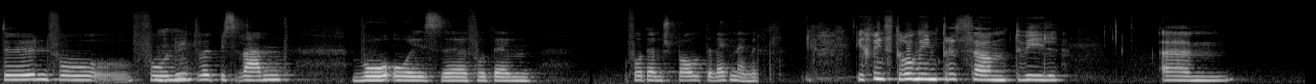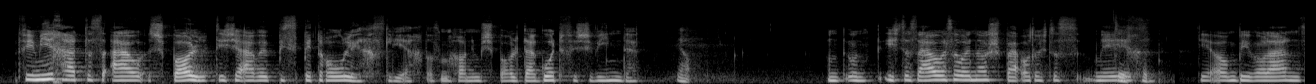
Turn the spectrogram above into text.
Tönen, von, von mhm. Leuten, die etwas wollen, die uns äh, von, dem, von dem Spalten wegnehmen. Ich finde es darum interessant, weil ähm, für mich hat das auch, Spalt ist ja auch etwas Bedrohliches Licht. Also man kann im Spalt auch gut verschwinden. Ja. Und, und ist das auch so ein Aspekt, oder ist das mehr die Ambivalenz?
